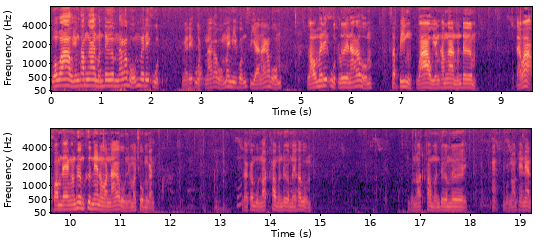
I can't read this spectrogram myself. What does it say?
ตัววาล์วยังทำงานเหมือนเดิมนะครับผมไม่ได้อุด ไม่ได้อุดนะครับผมไม่มีผลเสียนะครับผม เราไม่ได้อุดเลยนะครับผมสปริงว้าวยังทำงานเหมือนเดิม แต่ว่าความแรงมันเพิ่มขึ้นแน่นอนนะครับผมเดี๋ยวมาชมกัน แล้วก็หมุนน็อตเข้าเหมือนเดิมเลยครับผมหมุนน็อตเข้าเหมือนเดิมเลยอะหมุนน็อตให้แน่น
